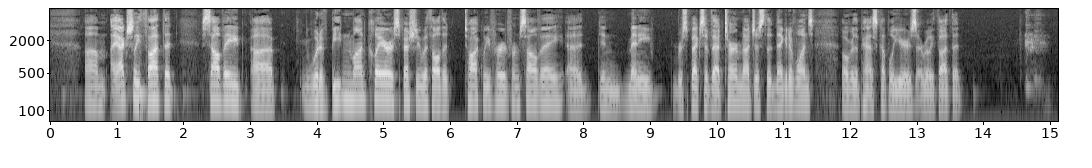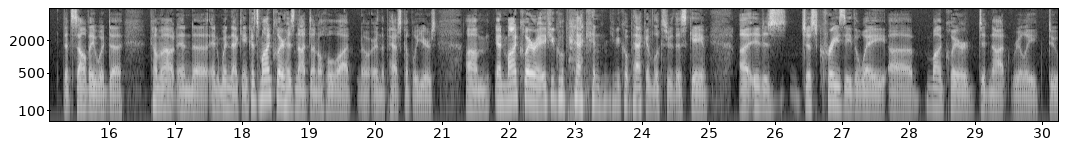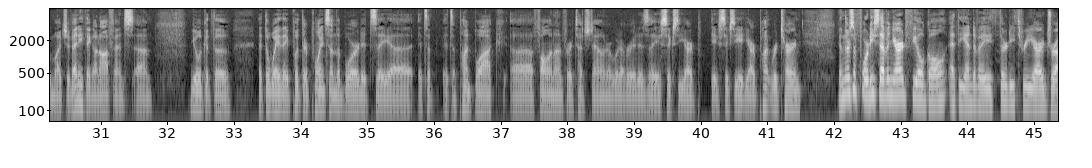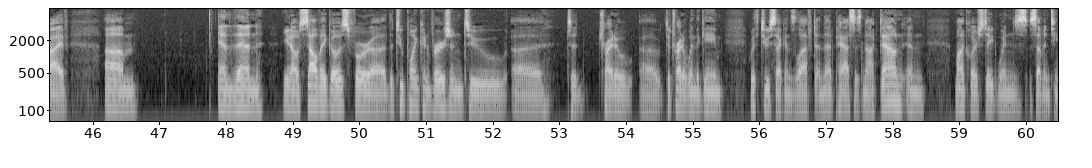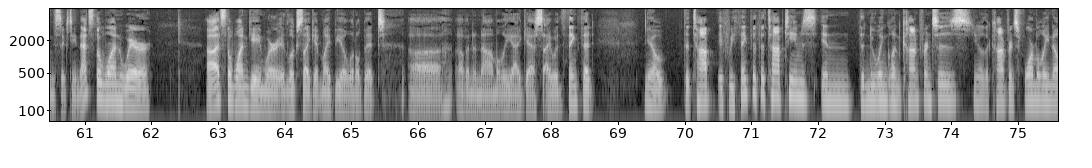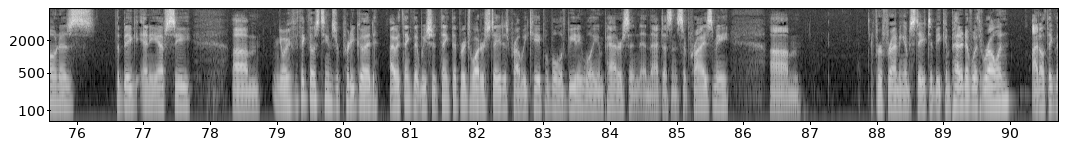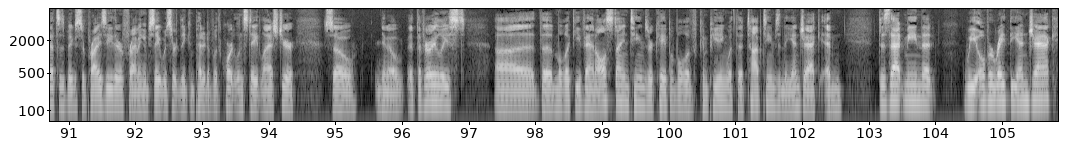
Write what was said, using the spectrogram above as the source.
Um, I actually thought that Salve uh, would have beaten Montclair, especially with all the talk we've heard from Salve uh, in many respects of that term, not just the negative ones. Over the past couple years, I really thought that that Salve would uh, come out and uh, and win that game because Montclair has not done a whole lot in the past couple years. Um, and Montclair, if you go back and if you go back and look through this game, uh, it is just crazy the way uh, Montclair did not really do much of anything on offense. Um, you look at the at the way they put their points on the board. It's a uh, it's a it's a punt block uh, falling on for a touchdown or whatever it is, a sixty yard a sixty eight yard punt return, and there's a forty seven yard field goal at the end of a thirty three yard drive, um, and then you know Salve goes for uh, the two point conversion to uh, to try to uh, to try to win the game with two seconds left, and that pass is knocked down and. Montclair State wins 17-16. That's the one where uh, that's the one game where it looks like it might be a little bit uh, of an anomaly. I guess I would think that you know the top. If we think that the top teams in the New England conferences, you know, the conference formerly known as the Big NEFC, um, you know, if you think those teams are pretty good, I would think that we should think that Bridgewater State is probably capable of beating William Paterson, and that doesn't surprise me. Um, for Framingham State to be competitive with Rowan, I don't think that's a big surprise either. Framingham State was certainly competitive with Cortland State last year. So, you know, at the very least, uh, the Maliki Van Alstyne teams are capable of competing with the top teams in the NJAC. And does that mean that we overrate the NJAC?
